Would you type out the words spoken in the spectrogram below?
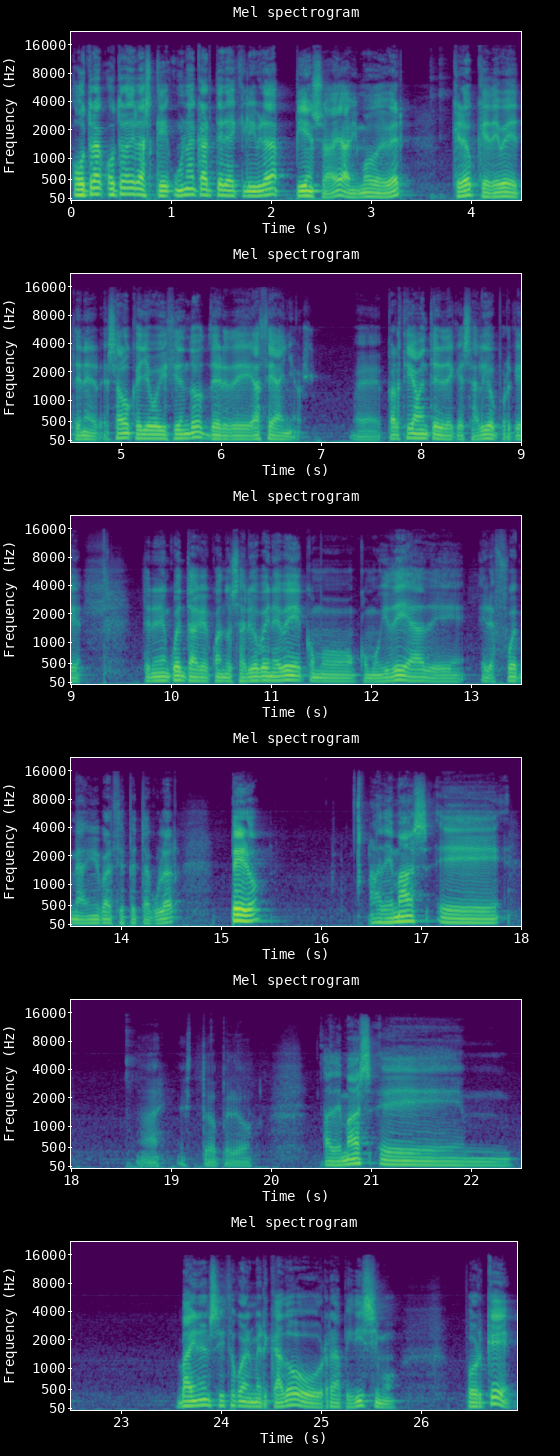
otra, otra de las que una cartera equilibrada, pienso, eh, a mi modo de ver, creo que debe de tener. Es algo que llevo diciendo desde hace años, eh, prácticamente desde que salió, porque tener en cuenta que cuando salió BNB como, como idea, de, fue, a mí me parece espectacular, pero además, eh, esto, pero además, Binance se hizo con el mercado rapidísimo. ¿Por qué?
